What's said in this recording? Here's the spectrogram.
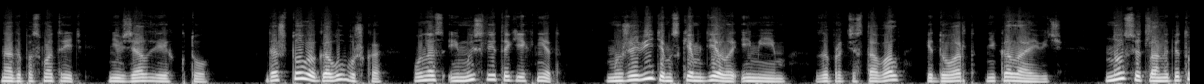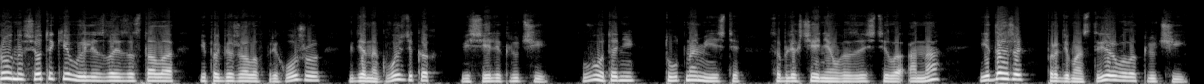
«Надо посмотреть, не взял ли их кто». «Да что вы, голубушка, у нас и мыслей таких нет. Мы же видим, с кем дело имеем», — запротестовал Эдуард Николаевич. Но Светлана Петровна все-таки вылезла из-за стола и побежала в прихожую, где на гвоздиках висели ключи. «Вот они, тут на месте», — с облегчением возвестила она и даже продемонстрировала ключи.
